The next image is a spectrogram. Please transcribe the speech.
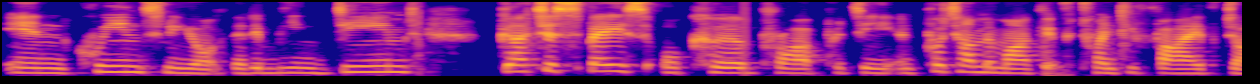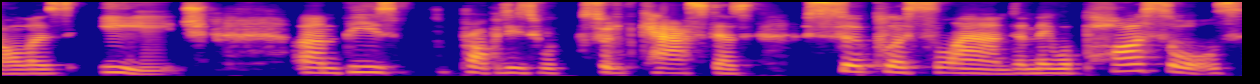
in Queens, New York, that had been deemed gutter space or curb property and put on the market for $25 each. Um, these properties were sort of cast as surplus land and they were parcels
